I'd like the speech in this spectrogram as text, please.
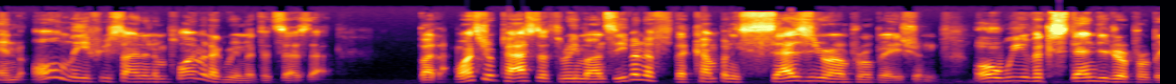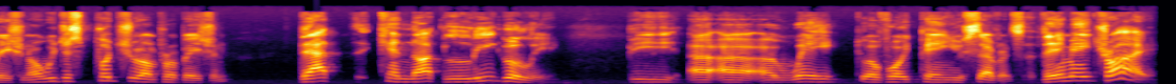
and only if you sign an employment agreement that says that. But once you're past the three months, even if the company says you're on probation, or we've extended your probation, or we just put you on probation, that cannot legally be a, a, a way to avoid paying you severance. They may try,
